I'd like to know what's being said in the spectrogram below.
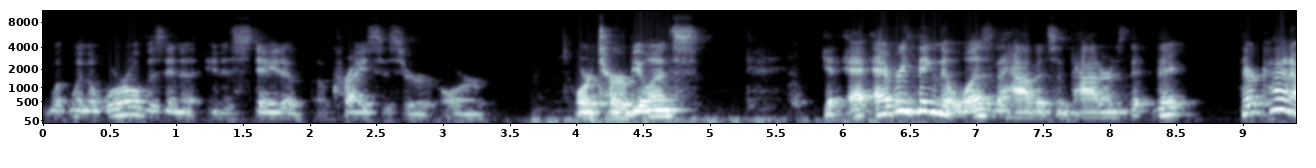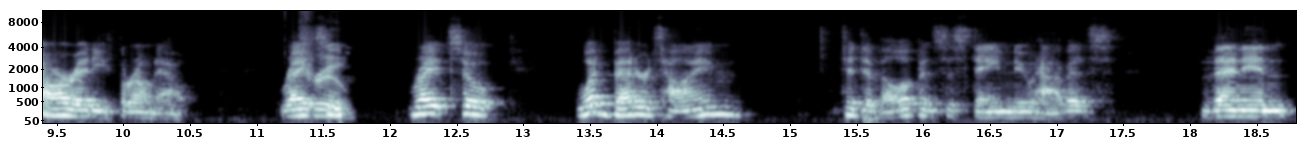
when the world is in a in a state of, of crisis or or or turbulence, yeah, everything that was the habits and patterns that they they're kind of already thrown out, right? True. So, right. So, what better time to develop and sustain new habits than in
